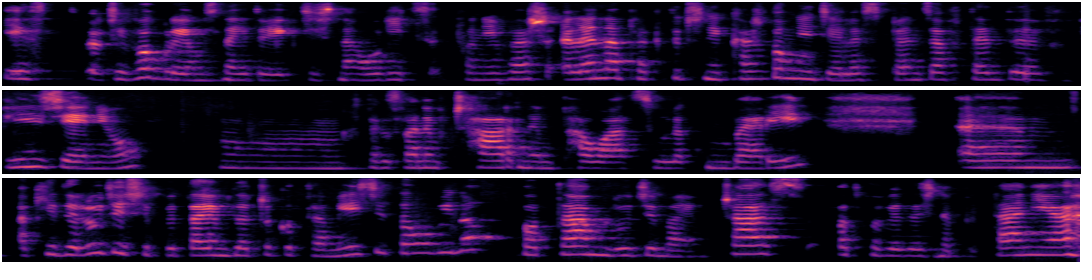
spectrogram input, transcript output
jest, raczej w ogóle ją znajduje gdzieś na ulicy, ponieważ Elena praktycznie każdą niedzielę spędza wtedy w więzieniu, mm, w tak zwanym czarnym pałacu Lecumberri. A kiedy ludzie się pytają, dlaczego tam jeździ, to mówi, no bo tam ludzie mają czas odpowiadać na pytania,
